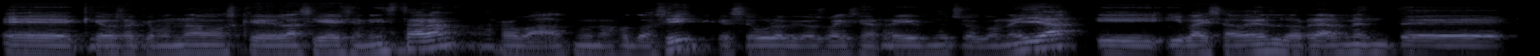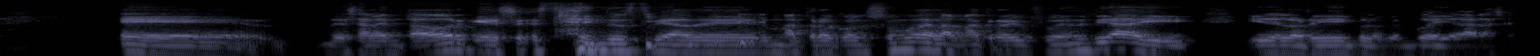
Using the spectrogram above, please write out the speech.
eh, que os recomendamos que la sigáis en Instagram, arroba hazme una foto así, que seguro que os vais a reír mucho con ella y, y vais a ver lo realmente eh, desalentador que es esta industria del macroconsumo, de la macroinfluencia y, y de lo ridículo que puede llegar a ser.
